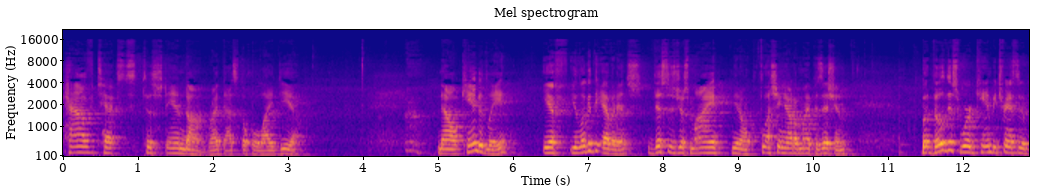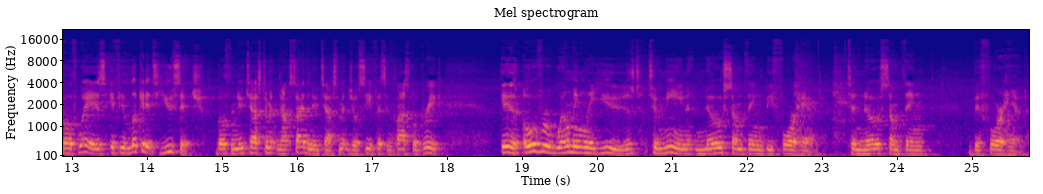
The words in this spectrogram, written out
have texts to stand on, right? That's the whole idea. Now, candidly, if you look at the evidence, this is just my, you know, flushing out of my position. But though this word can be translated both ways, if you look at its usage, both in the New Testament and outside the New Testament, Josephus and classical Greek, it is overwhelmingly used to mean know something beforehand, to know something beforehand.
